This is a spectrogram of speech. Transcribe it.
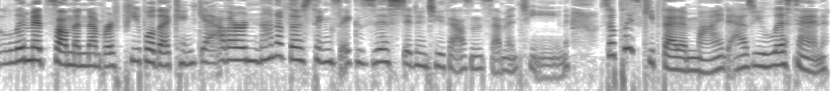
limits on the number of people that can gather. None of those things existed in 2017. So please keep that in mind as you listen.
